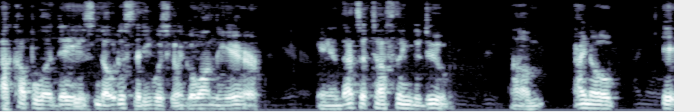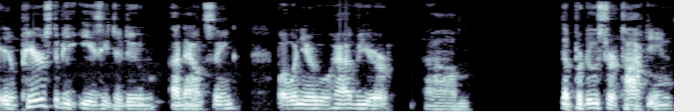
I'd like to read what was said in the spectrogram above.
a couple of days notice that he was going to go on the air, and that's a tough thing to do. Um, I know it appears to be easy to do announcing, but when you have your um, the producer talking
